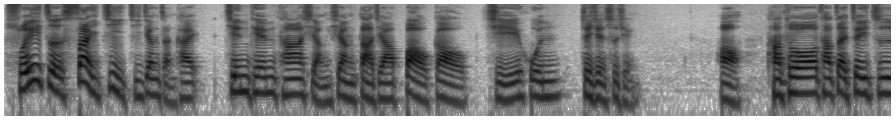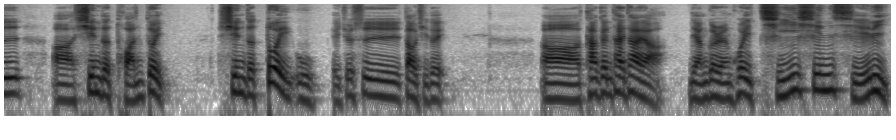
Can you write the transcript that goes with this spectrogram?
随着赛季即将展开，今天他想向大家报告。结婚这件事情，好，他说他在这一支啊新的团队、新的队伍，也就是道奇队啊，他跟太太啊两个人会齐心协力，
